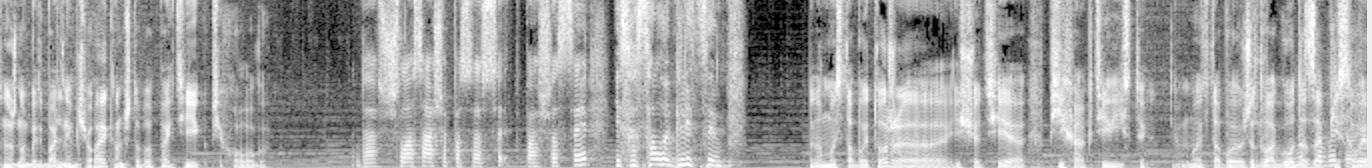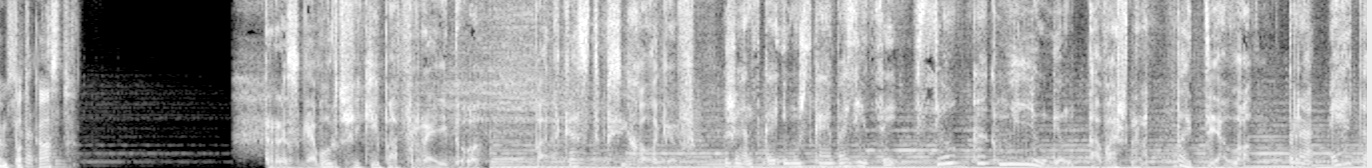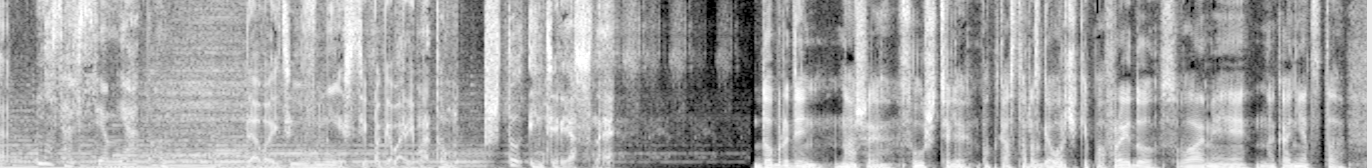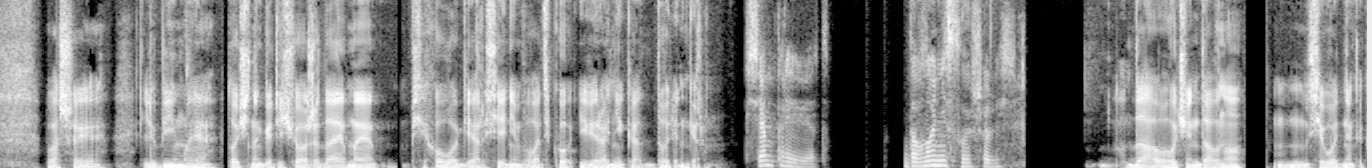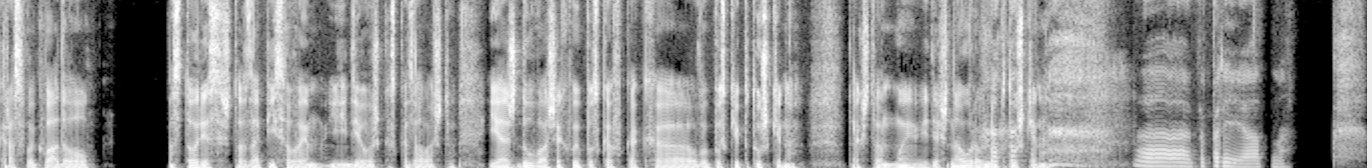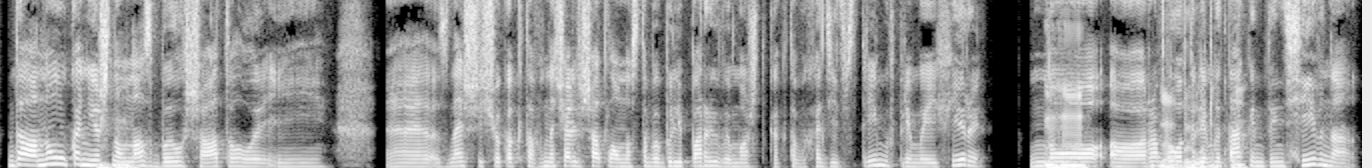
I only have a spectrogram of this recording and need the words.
Нужно быть больным человеком, чтобы пойти к психологу. Да, шла Саша по шоссе, по шоссе и сосала глицин. Но мы с тобой тоже еще те психоактивисты. Мы с тобой уже два года записываем подкаст. Разговорчики по Фрейду. Подкаст психологов. Женская и мужская позиции. Все, как мы любим. О важном по делу. Про это, но совсем не о том. Давайте вместе поговорим о том, что интересно. Добрый день, наши слушатели подкаста «Разговорчики по Фрейду». С вами, наконец-то, ваши любимые, точно горячо ожидаемые психологи Арсений Володько и Вероника Дорингер. Всем привет. Давно не слышались. Да, очень давно. Сегодня как раз выкладывал сторис, что записываем, и девушка сказала, что я жду ваших выпусков как э, выпуски Птушкина. Так что мы, видишь, на уровне Птушкина. А, это приятно. Да, ну, конечно, у нас был шаттл, и э, знаешь, еще как-то в начале шаттла у нас с тобой были порывы, может, как-то выходить в стримы, в прямые эфиры, но э, работали мы так интенсивно,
